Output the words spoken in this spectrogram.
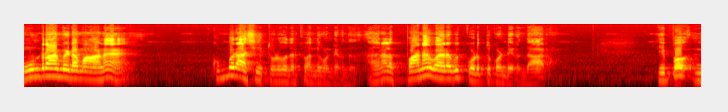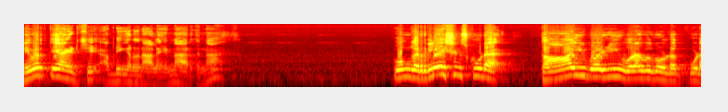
மூன்றாம் இடமான கும்பராசியை தொடுவதற்கு வந்து கொண்டிருந்தது. அதனால் பண வரவு கொடுத்து கொண்டிருந்தார். இப்போ நிவர்த்தி ஆயிடுச்சு அப்படிங்கிறதுனால என்ன ஆகுதுன்னா உங்கள் ரிலேஷன்ஸ் கூட தாய் வழி உறவுகளோட கூட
